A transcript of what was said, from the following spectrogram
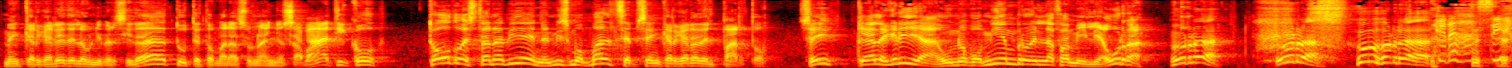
Me encargaré de la universidad, tú te tomarás un año sabático. Todo estará bien, el mismo Malsep se encargará del parto. ¿Sí? ¡Qué alegría! Un nuevo miembro en la familia. ¡Hurra! ¡Hurra! ¡Hurra! ¡Hurra! Gracias.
